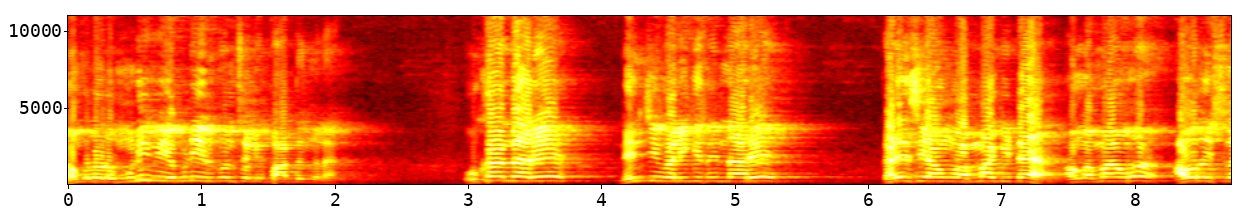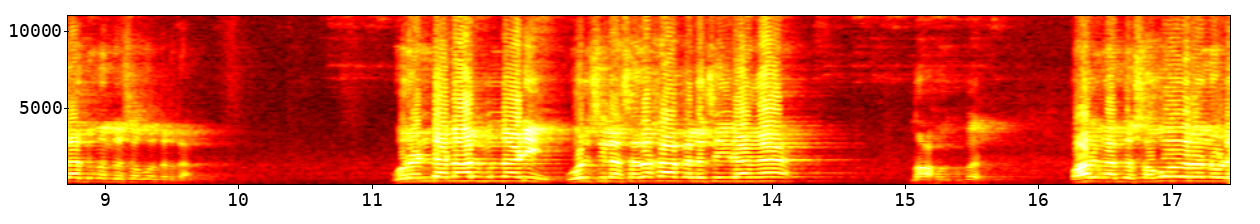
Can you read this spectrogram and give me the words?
நம்மளோட முடிவு எப்படி இருக்கும்னு சொல்லி பார்த்துங்களேன். உட்கார்ந்தாரு நெஞ்சு வலிக்குதுன்னாரு. கடைசி அவங்க அம்மா கிட்ட அவங்க அம்மாவும் அவரும் இஸ்லாத்துக்கு வந்த சகோதரர் தான். ஒரு ரெண்டு நாள் முன்னாடி ஒரு சில சதகாக்களை செய்கிறாங்க அல்லாஹ் அக்பர். பாருங்கள் அந்த சகோதரனோட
